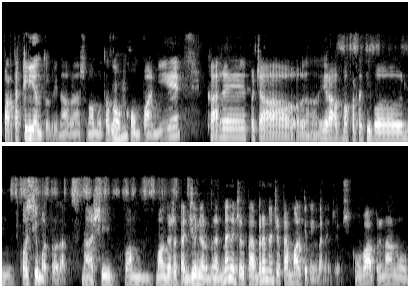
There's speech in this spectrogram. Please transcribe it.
partea clientului. Da? Și m-am mutat uh-huh. la o mhm. companie care făcea, uh, era foarte activă în consumer products. Da? Și am, m-am angajat ca junior brand manager, pe brand manager, pe marketing manager. Și cumva prin anul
